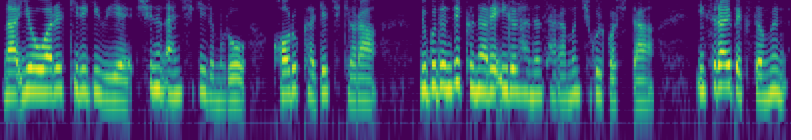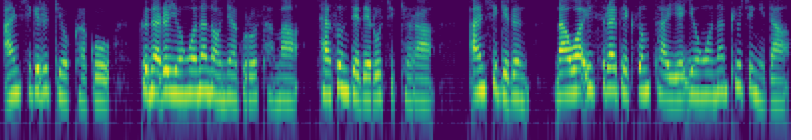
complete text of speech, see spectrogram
나 여호와를 기리기 위해 쉬는 안식 이름으로 거룩하게 지켜라. 누구든지 그날에 일을 하는 사람은 죽을 것이다. 이스라엘 백성은 안식일을 기억하고 그날을 영원한 언약으로 삼아 자손 대대로 지켜라. 안식일은 나와 이스라엘 백성 사이의 영원한 표징이다.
